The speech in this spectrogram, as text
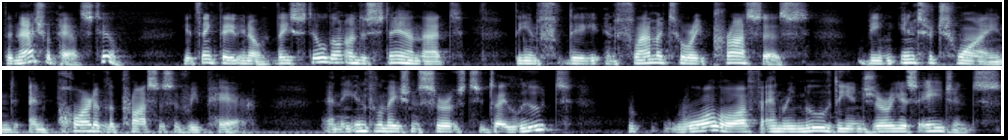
the naturopaths too, you'd think they, you know, they still don't understand that the, inf- the inflammatory process being intertwined and part of the process of repair. And the inflammation serves to dilute, wall off, and remove the injurious agents,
